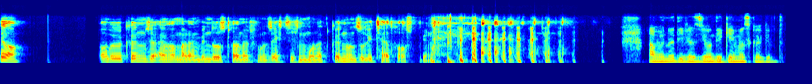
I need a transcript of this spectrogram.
Ja. Aber wir können sie einfach mal ein Windows 365 einen Monat gönnen und Solitär drauf spielen. Aber nur die Version, die Gamerscore gibt.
